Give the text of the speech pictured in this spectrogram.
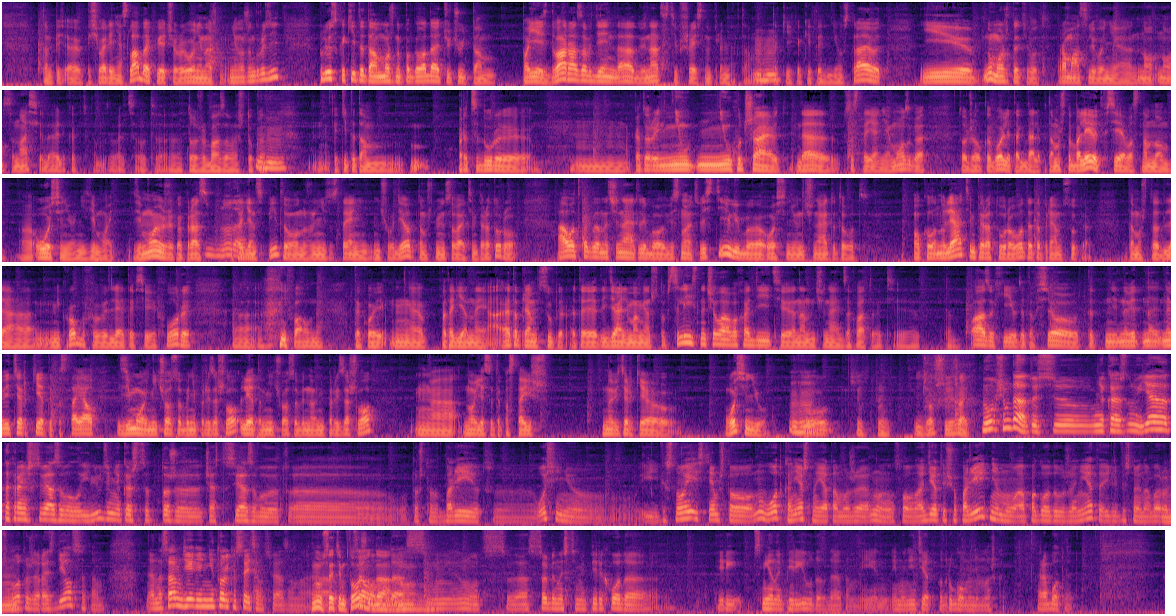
Там э, пищеварение слабое к вечеру, его не, нужно, не нужно грузить. Плюс какие-то там можно поголодать чуть-чуть, там, поесть два раза в день, да, в 12 и в 6, например, там, mm-hmm. такие какие-то дни устраивают. И, ну, может, эти вот промасливания но, носа наси, да, или как это там называется, вот э, тоже базовая штука. Mm-hmm. Какие-то там процедуры которые не, не ухудшают да, состояние мозга, тот же алкоголь и так далее. Потому что болеют все в основном э, осенью, а не зимой. Зимой уже как раз ну, патоген да. спит, он уже не в состоянии ничего делать, потому что минусовая температура. А вот когда начинает либо весной цвести, либо осенью начинает это вот около нуля температура, вот это прям супер. Потому что для микробов и для этой всей флоры э, и фауны такой э, патогенный, а это прям супер. Это идеальный момент, чтобы слизь начала выходить, она начинает захватывать э, там, пазухи, вот это все. Вот на, на, на ветерке ты постоял зимой, ничего особо не произошло, летом ничего особенного не произошло, э, но если ты постоишь на ветерке осенью, угу. то идешь лежать. Ну, в общем, да, то есть, э, мне кажется, ну, я так раньше связывал, и люди, мне кажется, тоже часто связывают э, то, что болеют э, осенью и весной с тем, что, ну вот, конечно, я там уже, ну, условно, одет еще по-летнему, а погоды уже нет, или весной наоборот, mm-hmm. что вот уже разделся там. А на самом деле не только с этим связано. Ну, а с этим тоже, целом, да. да но... с, ну, с особенностями перехода пери... смены периодов, да, там, и иммунитет по-другому немножко работает.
